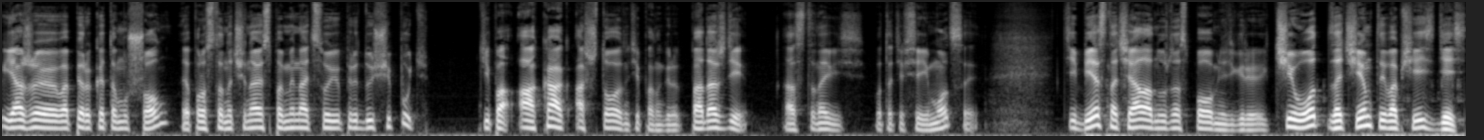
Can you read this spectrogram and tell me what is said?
я же, во-первых, к этому шел. Я просто начинаю вспоминать свой предыдущий путь. Типа, а как, а что? Ну, типа, он говорит, подожди, остановись. Вот эти все эмоции. Тебе сначала нужно вспомнить, говорю, чего, зачем ты вообще здесь?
